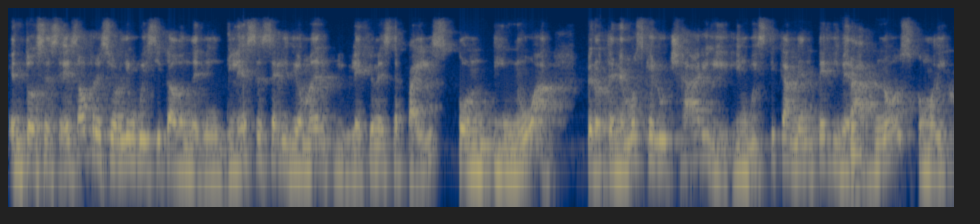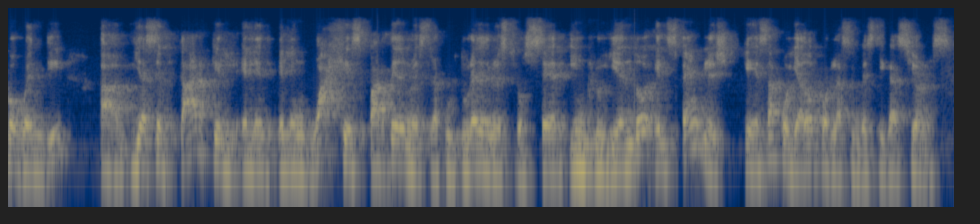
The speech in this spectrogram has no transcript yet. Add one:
Entonces, esa opresión lingüística donde el inglés es el idioma del privilegio en este país continúa, pero tenemos que luchar y lingüísticamente liberarnos, como dijo Wendy, Ah, y aceptar que el, lenguaje es parte de nuestra cultura y de nuestro ser, incluyendo el spanglish, que es apoyado por las investigaciones.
